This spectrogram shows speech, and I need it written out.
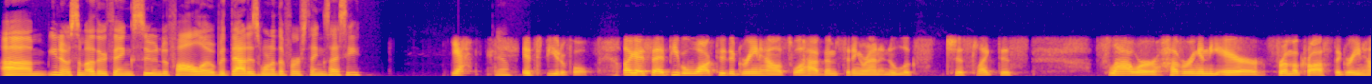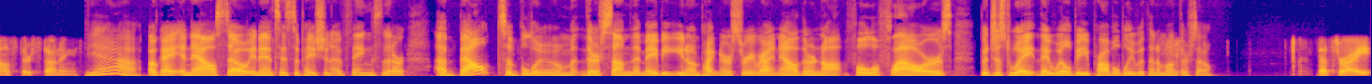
um, you know, some other things soon to follow, but that is one of the first things I see. yeah Yeah. it's beautiful like i said people walk through the greenhouse we'll have them sitting around and it looks just like this flower hovering in the air from across the greenhouse they're stunning Yeah. Okay. And now, so in anticipation of things that are about to bloom, there's some that maybe, you know, in Pike Nursery right now, they're not full of flowers, but just wait, they will be probably within a month or so. That's right.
